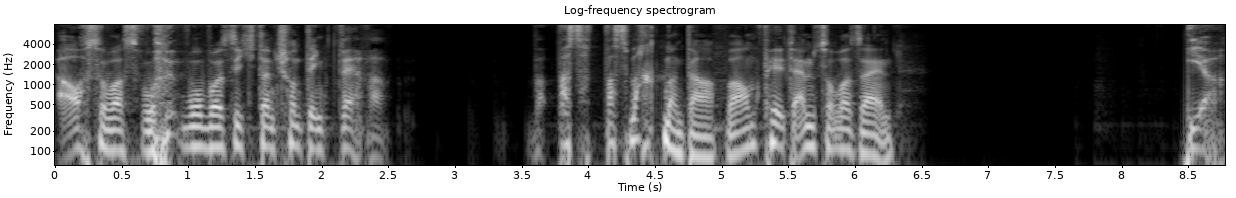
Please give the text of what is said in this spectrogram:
auch sowas, wo, wo man sich dann schon denkt, wer, wa- was, was macht man da? Warum fällt einem sowas ein? Ja,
